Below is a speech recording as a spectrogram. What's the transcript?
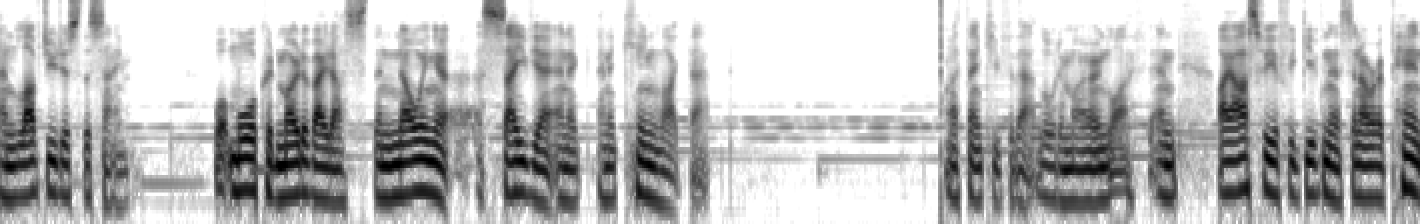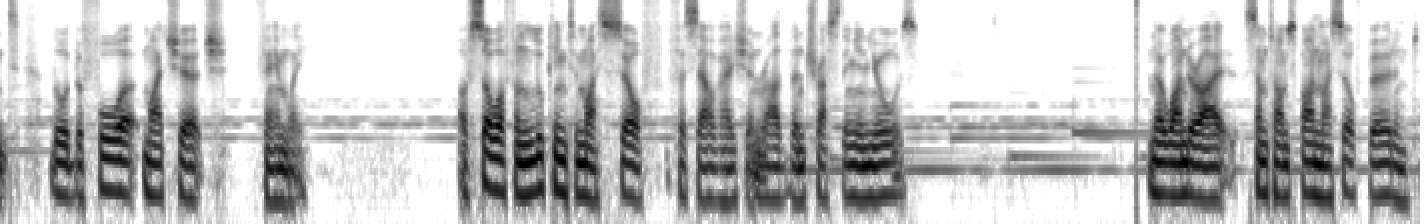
and loved you just the same. What more could motivate us than knowing a, a Savior and a, and a King like that? I thank you for that, Lord, in my own life. And I ask for your forgiveness and I repent, Lord, before my church family of so often looking to myself for salvation rather than trusting in yours. No wonder I sometimes find myself burdened.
